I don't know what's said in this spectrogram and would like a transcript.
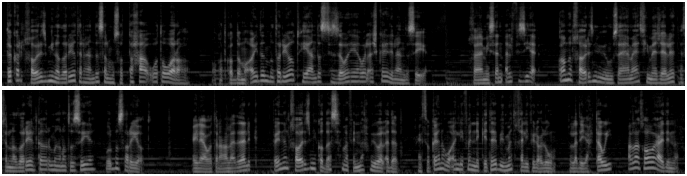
ابتكر الخوارزمي نظرية الهندسة المسطحة وطورها. وقد قدم أيضا نظريات هي هندسة الزوايا والأشكال الهندسية. خامسا الفيزياء قام الخوارزمي بمساهمات في مجالات مثل النظرية الكهرومغناطيسية والبصريات. علاوة على ذلك فإن الخوارزمي قد أسهم في النحو والأدب حيث كان مؤلفا لكتاب المدخل في العلوم الذي يحتوي على قواعد النحو.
